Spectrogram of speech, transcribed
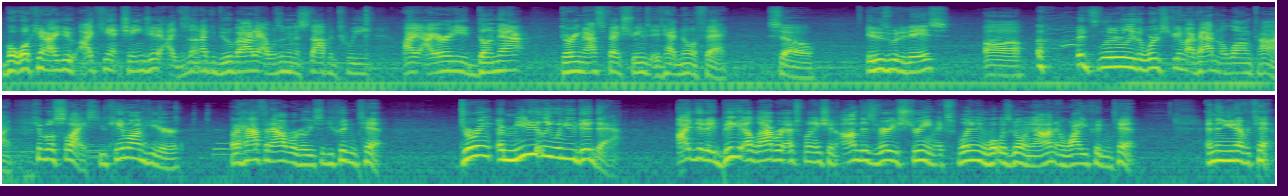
but what can I do? I can't change it. I, there's nothing I can do about it. I wasn't going to stop and tweet. I, I already done that during Mass Effect streams. It had no effect. So, it is what it is. Uh, it's literally the worst stream I've had in a long time. Kimbo Slice, you came on here about a half an hour ago. You said you couldn't tip. During, immediately when you did that, I did a big elaborate explanation on this very stream explaining what was going on and why you couldn't tip. And then you never tipped.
